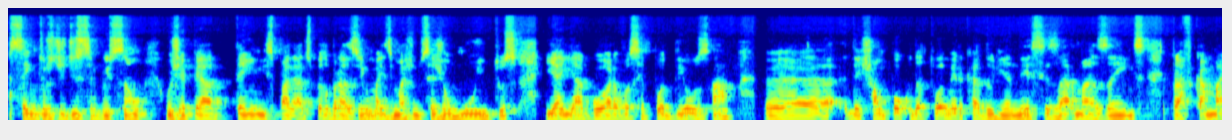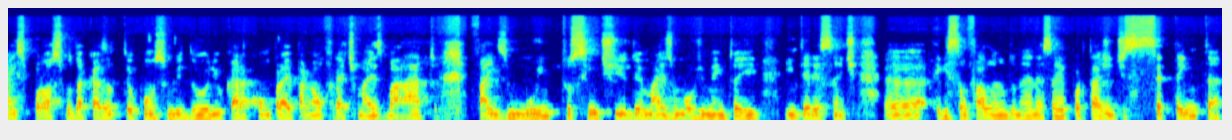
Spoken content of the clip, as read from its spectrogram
centros de distribuição o GPA tem espalhados pelo Brasil, mas imagino que sejam muitos, e aí agora você poder usar, uh, deixar um pouco da tua mercadoria nesses armazéns para ficar mais próximo da casa do teu consumidor e o cara comprar e pagar um frete mais barato, faz muito sentido e é mais um movimento aí interessante. Uh, eles estão falando né, nessa reportagem de 70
